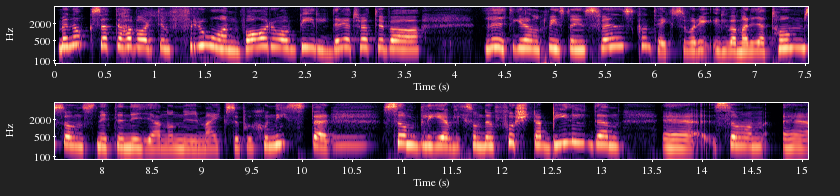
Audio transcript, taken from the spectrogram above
Men också att det har varit en frånvaro av bilder. Jag tror att det var lite grann, åtminstone i en svensk kontext, så var det Ylva Maria Thomsons 99 anonyma exhibitionister som blev liksom den första bilden eh, som, eh,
